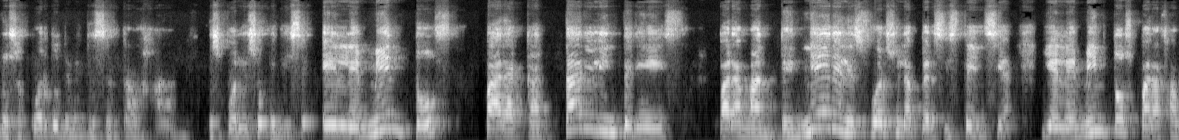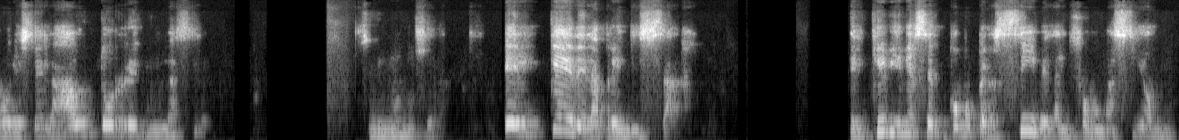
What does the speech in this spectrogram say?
los acuerdos deben de ser trabajados. Es por eso que dice elementos para captar el interés, para mantener el esfuerzo y la persistencia y elementos para favorecer la autorregulación. Si no, no se da. El qué del aprendizaje. El qué viene a ser cómo percibe la información.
